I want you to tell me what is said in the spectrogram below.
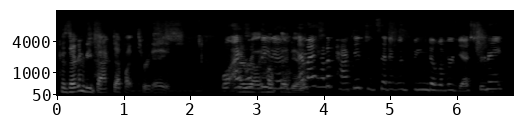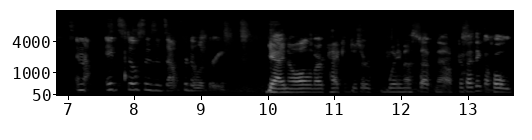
because they're gonna be backed up like three days. Well, I, I hope, really they, hope do. they do. And I had a package that said it was being delivered yesterday, and it still says it's out for delivery. Yeah, I know all of our packages are way messed up now because I think the whole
